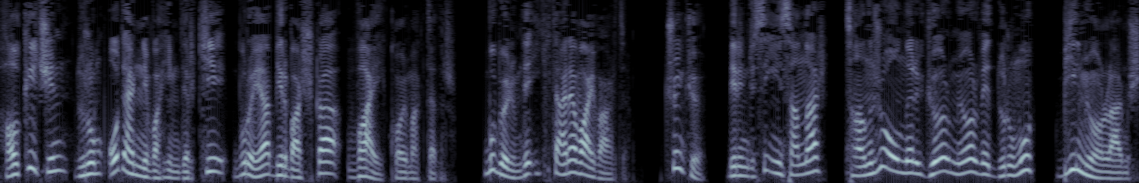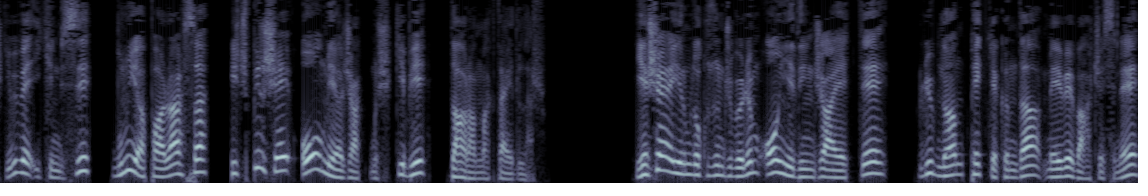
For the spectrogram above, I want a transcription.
Halkı için durum o denli vahimdir ki buraya bir başka vay koymaktadır. Bu bölümde iki tane vay vardı. Çünkü birincisi insanlar Tanrı onları görmüyor ve durumu bilmiyorlarmış gibi ve ikincisi bunu yaparlarsa hiçbir şey olmayacakmış gibi davranmaktaydılar. Yaşaya 29. bölüm 17. ayette Lübnan pek yakında meyve bahçesine,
